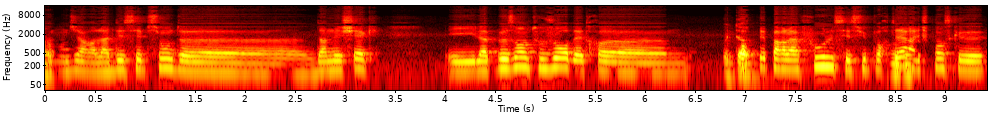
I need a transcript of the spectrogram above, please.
comment dire, la déception d'un échec. Et il a besoin toujours d'être euh, porté par la foule, ses supporters. Et je pense que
